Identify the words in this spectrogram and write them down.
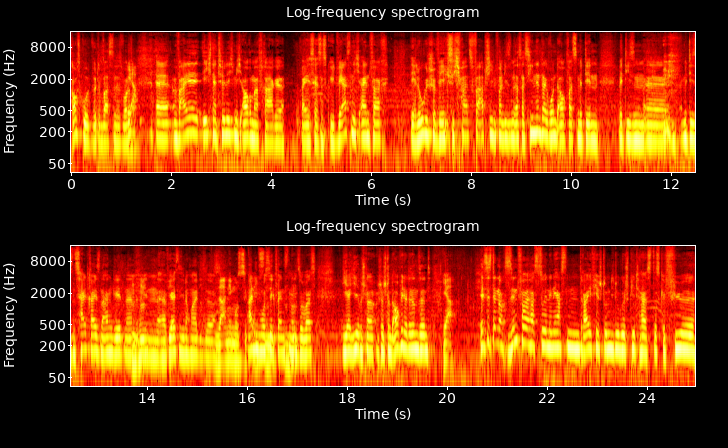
rausgeholt wird im wahrsten Sinne des Wortes. Ja. Äh, weil ich natürlich mich auch immer frage bei Assassin's Creed, wäre es nicht einfach der logische Weg, sich mal zu verabschieden von diesem Assassinen-Hintergrund, auch was mit den, mit diesem, äh, mit diesen Zeitreisen angeht, ne? Mhm. mit den, äh, wie heißen die nochmal, diese, diese Animus-Sequenzen, Animus-Sequenzen mhm. und sowas, die ja hier bestimmt auch wieder drin sind. Ja. Ist es denn noch sinnvoll, hast du in den ersten drei, vier Stunden, die du gespielt hast, das Gefühl,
